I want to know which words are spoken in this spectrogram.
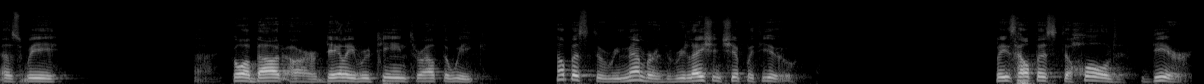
as we uh, go about our daily routine throughout the week. Help us to remember the relationship with you. Please help us to hold dear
